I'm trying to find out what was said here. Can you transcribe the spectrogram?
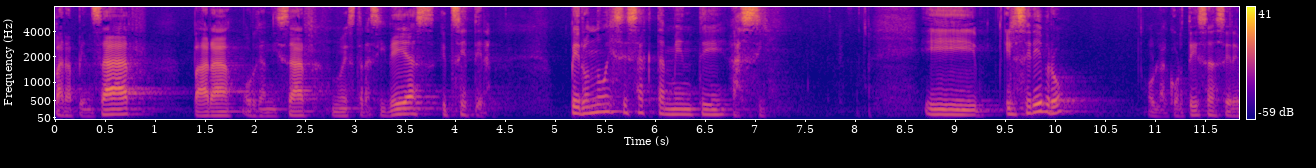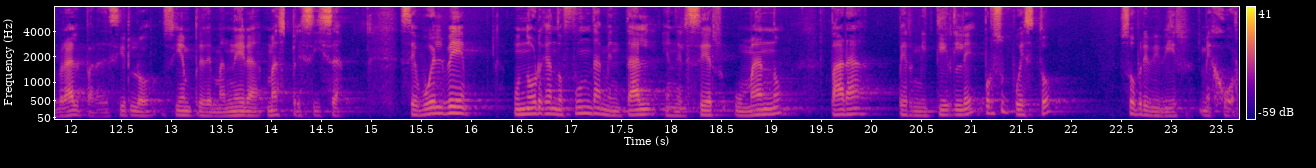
para pensar, para organizar nuestras ideas, etc. Pero no es exactamente así. El cerebro o la corteza cerebral, para decirlo siempre de manera más precisa, se vuelve un órgano fundamental en el ser humano para permitirle, por supuesto, sobrevivir mejor.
